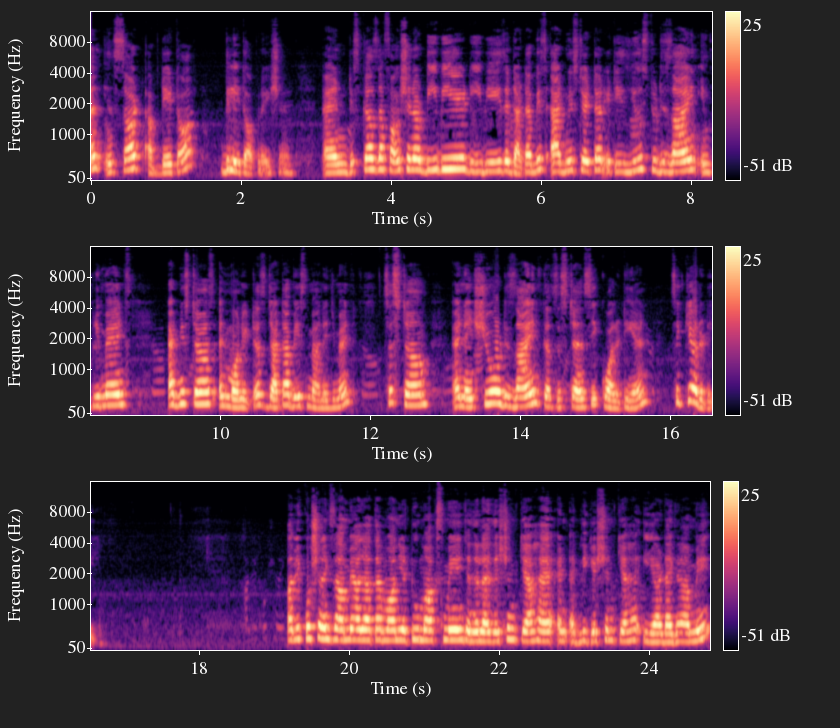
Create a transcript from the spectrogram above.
an insert, update or delete operation. And discuss the function of DBA. DBA is a database administrator. It is used to design, implement, administers and monitors database management system and ensure design consistency, quality and security. अब ये क्वेश्चन एग्ज़ाम में आ जाता है वन या टू मार्क्स में जनरलाइजेशन क्या है एंड एग्रीगेशन क्या है ई आर डायग्राम में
